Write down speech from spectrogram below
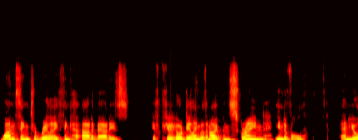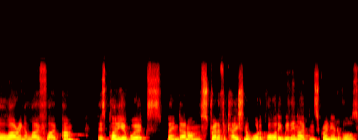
one thing to really think hard about is if you're dealing with an open screened interval and you're lowering a low flow pump there's plenty of works being done on the stratification of water quality within open screen intervals.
